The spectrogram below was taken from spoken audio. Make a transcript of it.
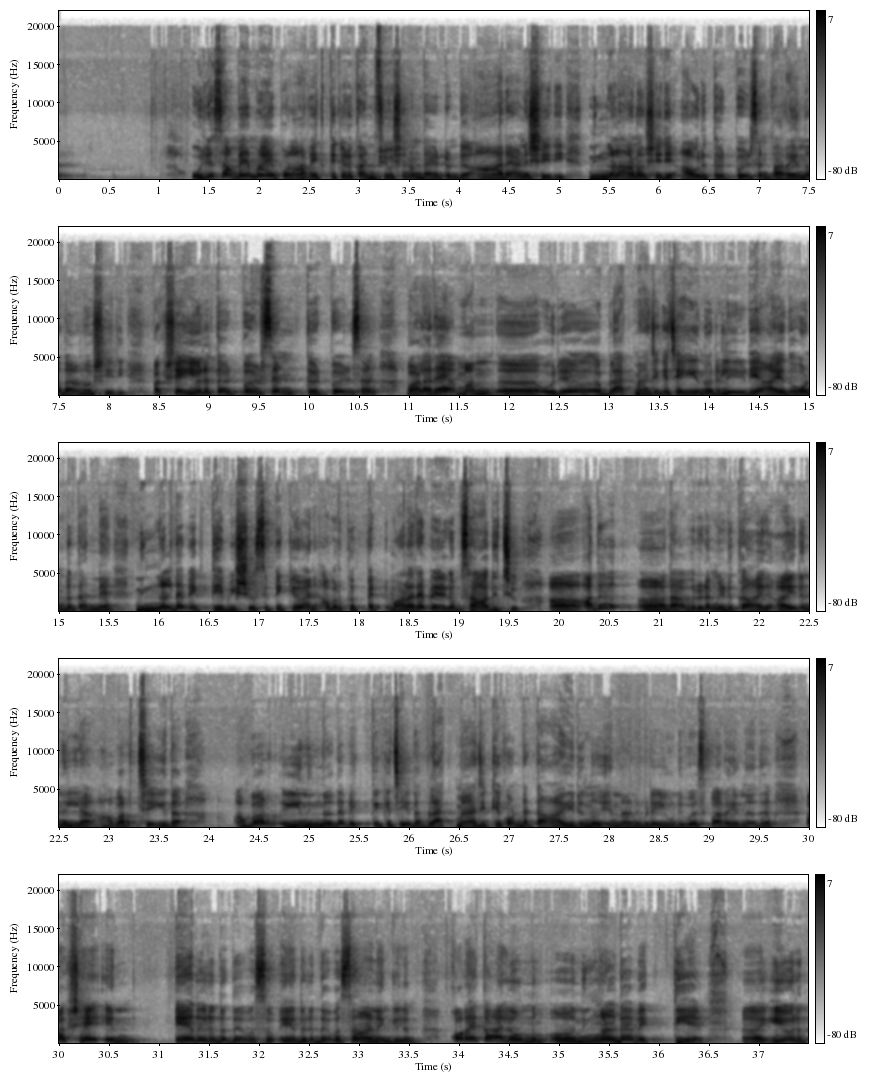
ഒരു സമയമായപ്പോൾ ആ വ്യക്തിക്ക് ഒരു കൺഫ്യൂഷൻ ഉണ്ടായിട്ടുണ്ട്. ആരാണ് ശരി? നിങ്ങളാണോ ശരി? ആ ഒരു തേർഡ് പേഴ്സൺ പറയുന്നതാണോ ശരി? പക്ഷേ ഈ ഒരു തേർഡ് പേഴ്സൺ തേർഡ് പേഴ്സൺ വളരെ ഒരു ബ്ലാക്ക് മാജിക് ചെയ്യുന്ന ഒരു ലേഡി ആയതുകൊണ്ട് തന്നെ നിങ്ങളുടെ വ്യക്തിയെ വിശ്വസിപ്പിക്കുവാൻ അവർക്ക് വളരെ വേഗം സാധിച്ചു. അത് അത് അവരുടെ മിടുക്ക് ആയി- ആയിരുന്നില്ല അവർ ചെയ്ത. അവർ ഈ നിങ്ങളുടെ വ്യക്തിക്ക് ചെയ്ത ബ്ലാക്ക് മാജിക്ക് കൊണ്ടിട്ടായിരുന്നു എന്നാണ് ഇവിടെ യൂണിവേഴ്സ് പറയുന്നത്. പക്ഷേ ഏതൊരു ദിവസവും ഏതൊരു ദിവസമാണെങ്കിലും കുറേ കാലം ഒന്നും നിങ്ങളുടെ വ്യക്തിയെ ഈ ഒരു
